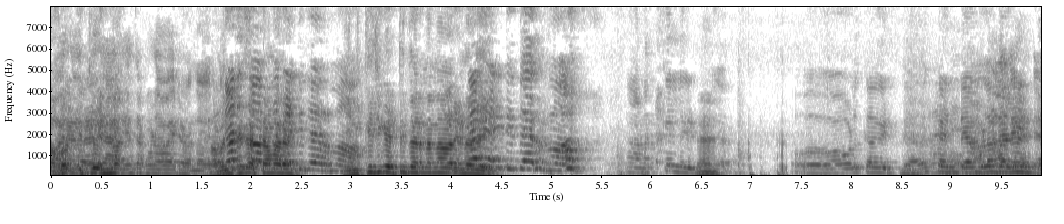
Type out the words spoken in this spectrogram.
അപ്പൊ എനിക്ക് കെട്ടാൻ പറയാം? എനിക്ക് കെട്ടി തരണം എന്നാ പറയണത്. കണക്കല്ലേ ഓൾക്കാ കിട്ടുക. അതൊക്കെ ഉണ്ട്. നമ്മളെ ഉണ്ട്.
